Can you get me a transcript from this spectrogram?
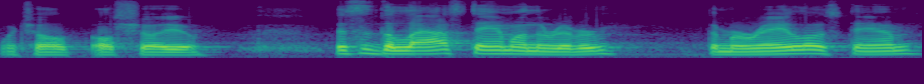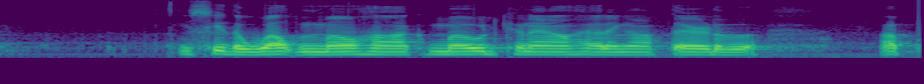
which I'll, I'll show you. This is the last dam on the river, the Morelos Dam. You see the Wellton-Mohawk Mode Canal heading off there to the up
